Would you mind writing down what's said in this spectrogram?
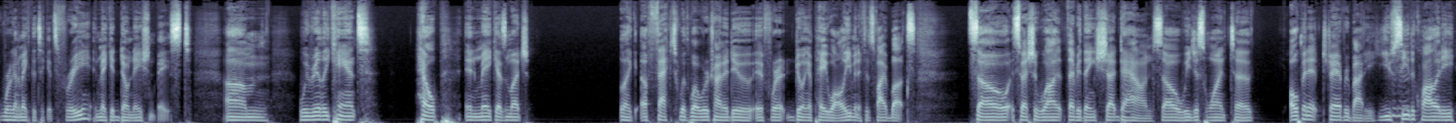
we're gonna make the tickets free and make it donation based. Um, we really can't help and make as much like effect with what we're trying to do if we're doing a paywall, even if it's five bucks. So especially with everything shut down, so we just want to open it to everybody. You see the quality,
